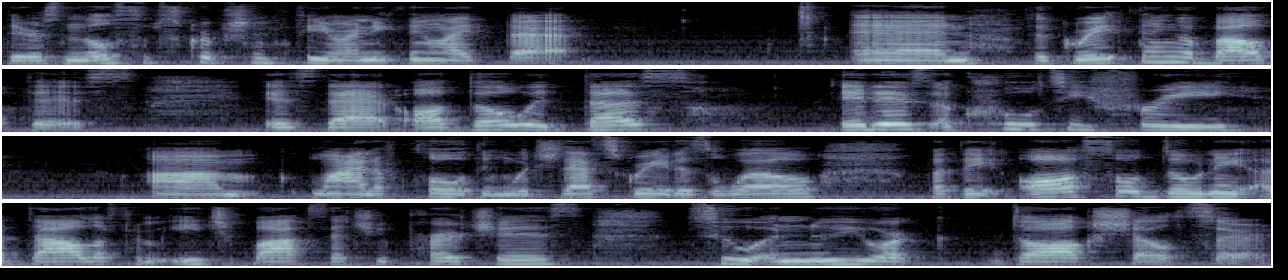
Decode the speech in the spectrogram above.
there's no subscription fee or anything like that. And the great thing about this is that although it does, it is a cruelty-free um, line of clothing, which that's great as well. But they also donate a dollar from each box that you purchase to a New York dog shelter,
